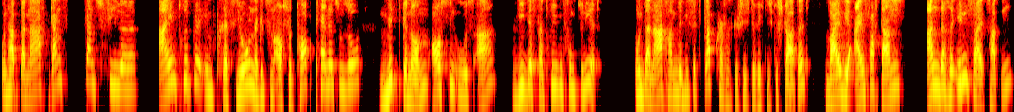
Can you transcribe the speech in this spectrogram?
und habe danach ganz, ganz viele Eindrücke, Impressionen, da gibt's dann auch so Talk-Panels und so, mitgenommen aus den USA, wie das da drüben funktioniert. Und danach haben wir diese Club Crushers-Geschichte richtig gestartet, weil wir einfach dann andere Insights hatten,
